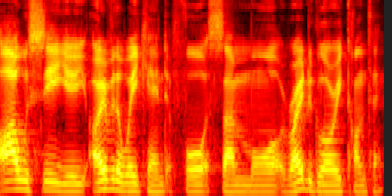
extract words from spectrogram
I will see you over the weekend for some more Road to Glory content.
